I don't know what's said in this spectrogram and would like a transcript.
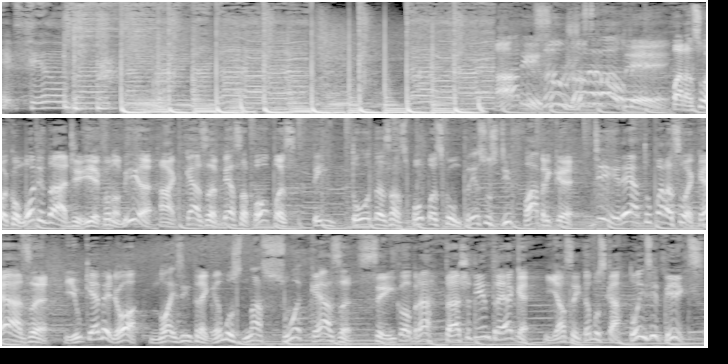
It feels like dum, dum, dum, da, da, da. Ari São José Walter. Para sua comodidade e economia, a Casa Peça Poupas tem todas as polpas com preços de fábrica, direto para sua casa. E o que é melhor, nós entregamos na sua casa, sem cobrar taxa de entrega. E aceitamos cartões e Pix.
